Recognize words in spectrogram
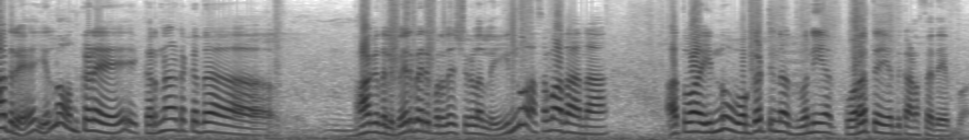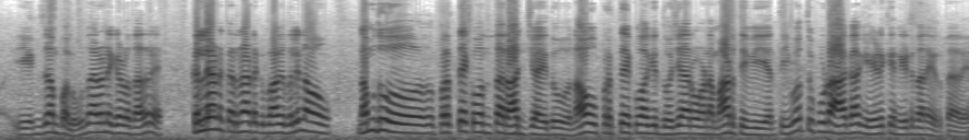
ಆದರೆ ಎಲ್ಲೋ ಒಂದು ಕಡೆ ಕರ್ನಾಟಕದ ಭಾಗದಲ್ಲಿ, ಬೇರೆ ಬೇರೆ ಪ್ರದೇಶಗಳಲ್ಲಿ ಇನ್ನೂ ಅಸಮಾಧಾನ ಅಥವಾ ಇನ್ನೂ ಒಗ್ಗಟ್ಟಿನ ಧ್ವನಿಯ ಕೊರತೆ ಎದ್ದು ಕಾಣಿಸ್ತಾ ಇದೆ. ಈ ಎಕ್ಸಾಂಪಲ್ ಉದಾಹರಣೆಗೆ ಹೇಳೋದಾದರೆ, ಕಲ್ಯಾಣ ಕರ್ನಾಟಕ ಭಾಗದಲ್ಲಿ ನಾವು ನಮ್ಮದು ಪ್ರತ್ಯೇಕವಂತ ರಾಜ್ಯ ಇದು, ನಾವು ಪ್ರತ್ಯೇಕವಾಗಿ ಧ್ವಜಾರೋಹಣ ಮಾಡ್ತೀವಿ ಅಂತ ಇವತ್ತು ಕೂಡ ಆಗಾಗ ಹೇಳಿಕೆ ನೀಡ್ತಾನೆ ಇರ್ತಾರೆ.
